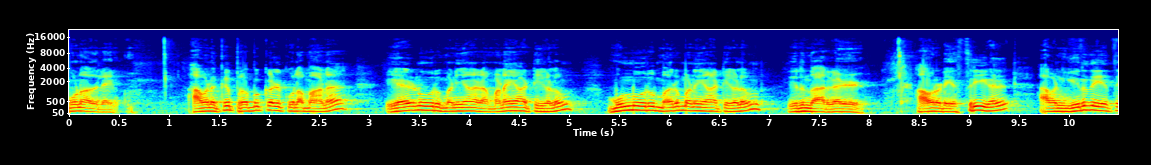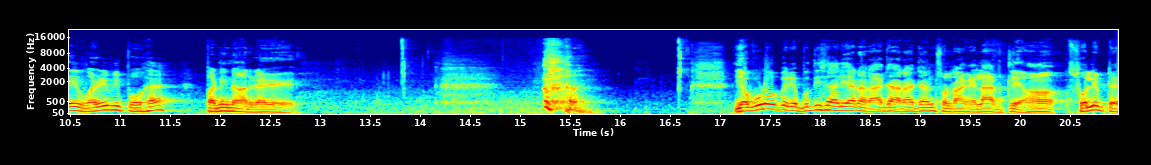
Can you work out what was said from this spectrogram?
மூணாவது லைன் அவனுக்கு பிரபுக்கள் குலமான எழுநூறு மணியா மனையாட்டிகளும் முந்நூறு மறுமனையாட்டிகளும் இருந்தார்கள். அவனுடைய ஸ்திரீகள் அவன் இருதயத்தை வழுவி போக பண்ணினார்கள். எவ்வளோ பெரிய புத்திசாலியான ராஜா ராஜான்னு சொல்கிறாங்க எல்லா இடத்துலையும். சொல்லிவிட்டு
